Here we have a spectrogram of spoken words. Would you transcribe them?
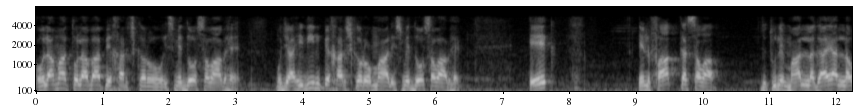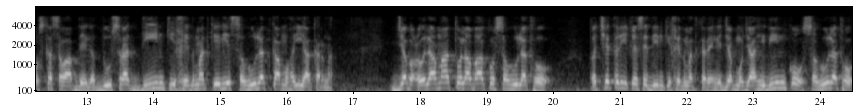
علماء طلباء پہ خرچ کرو، اس میں دو ثواب ہے۔ مجاہدین پہ خرچ کرو مال، اس میں دو ثواب ہے۔ ایک، انفاق کا ثواب، جو تو نے مال لگایا، اللہ اس کا ثواب دے گا۔ دوسرا، دین کی خدمت کے لیے سہولت کا مہیا کرنا۔ جب علماء طلباء کو سہولت ہو، تو اچھے طریقے سے دین کی خدمت کریں گے۔ جب مجاہدین کو سہولت ہو،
